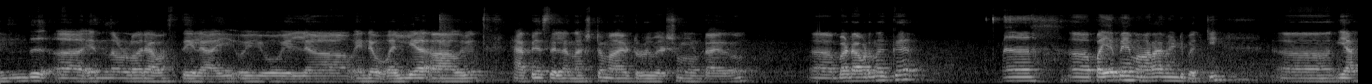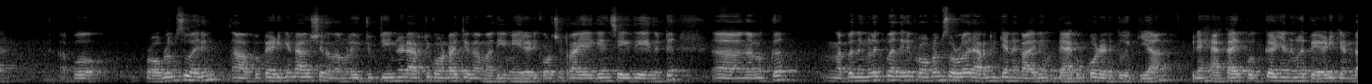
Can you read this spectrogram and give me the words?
എന്ത് എന്നുള്ള ഒരവസ്ഥയിലായി അയ്യോ എല്ലാം എന്റെ വലിയ ആ ഒരു ഹാപ്പിനെസ് എല്ലാം നഷ്ടമായിട്ടൊരു വിഷമം ഉണ്ടായിരുന്നു. ബട്ട് അവിടെ നിന്നൊക്കെ പയ്യെ പയ്യെ മാറാൻ വേണ്ടി പറ്റി. യാ അപ്പോൾ പ്രോബ്ലംസ് വരും. അപ്പോൾ പേടിക്കേണ്ട ആവശ്യമില്ല. നമ്മൾ യൂട്യൂബ് ടീമിനെ ഡയറക്റ്റ് കോൺടാക്ട് ചെയ്താൽ മതി. മെയിൽ ഐ ഡി കുറച്ച് ട്രൈ അഗൈൻ ചെയ്ത് കഴിഞ്ഞിട്ട് നമുക്ക് അപ്പോൾ നിങ്ങളിപ്പോൾ എന്തെങ്കിലും പ്രോബ്ലംസ് ഉള്ളവർ അറിഞ്ഞിരിക്കുന്ന കാര്യം ബാക്കപ്പ് കോഡ് എടുത്ത് വെക്കുക. പിന്നെ ഹാക്കായി പോയി കഴിഞ്ഞാൽ നിങ്ങൾ പേടിക്കേണ്ട.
